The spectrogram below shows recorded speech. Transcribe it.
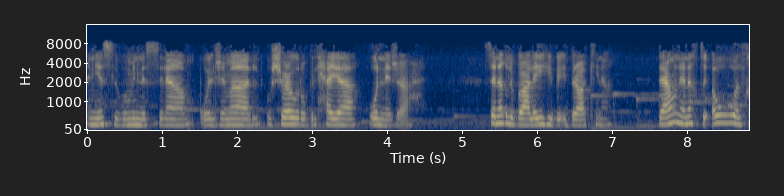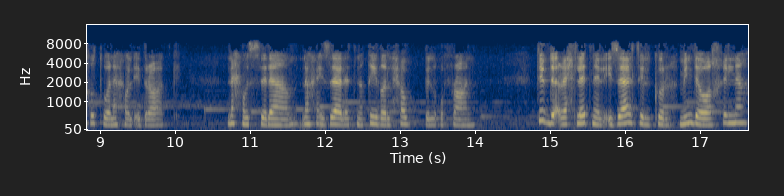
أن يسلب منا السلام والجمال والشعور بالحياة والنجاح. سنغلب عليه بإدراكنا. دعونا نخطي أول خطوة نحو الإدراك نحو السلام نحو إزالة نقيض الحب بالغفران تبدأ رحلتنا لإزالة الكره من دواخلنا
